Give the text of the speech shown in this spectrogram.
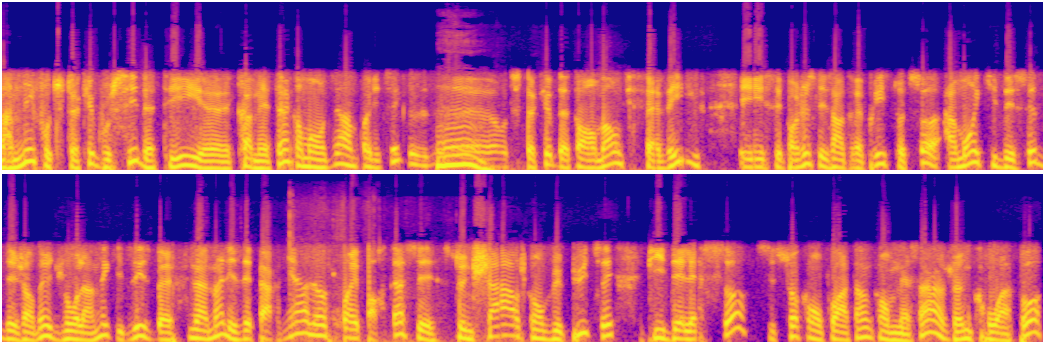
maintenant, il faut que tu t'occupes aussi de tes euh, commettants, comme on dit en politique. Là, mm. euh, tu t'occupes de ton monde qui fait vivre. Et c'est pas juste les entreprises, tout ça. À moins qu'ils décident des jardins du jour au lendemain, qu'ils disent, ben, finalement, les épargnants, là, c'est pas important, c'est une charge qu'on veut plus, tu sais. Puis ils délaissent ça. C'est ça qu'on peut attendre comme message. Je ne crois pas.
